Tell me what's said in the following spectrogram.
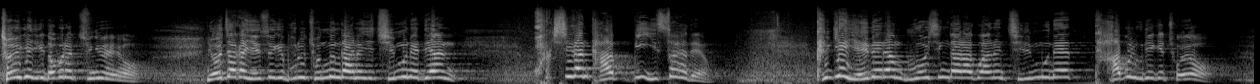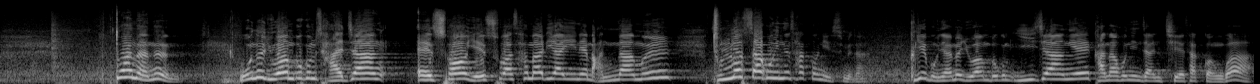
저에게 이게 너무나 중요해요. 여자가 예수에게 물을 줬는가 하는 이 질문에 대한 확실한 답이 있어야 돼요. 그게 예배란 무엇인가라고 하는 질문의 답을 우리에게 줘요. 또 하나는 오늘 요한복음 4장에서 예수와 사마리아인의 만남을 둘러싸고 있는 사건이 있습니다. 그게 뭐냐면 요한복음 2장의 가나 혼인 잔치의 사건과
